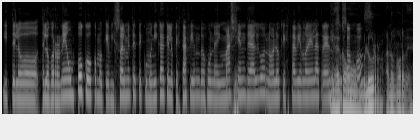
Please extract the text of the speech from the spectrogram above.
Y te lo, te lo borronea un poco, como que visualmente te comunica que lo que estás viendo es una imagen de algo, no lo que está viendo él a través Le de da sus como ojos. un blur a los bordes.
